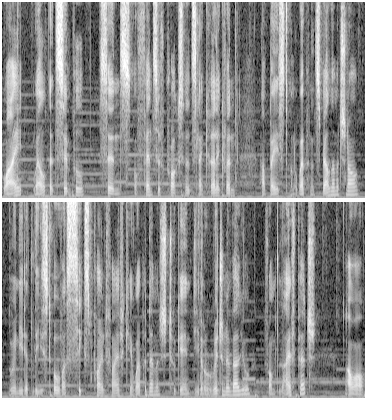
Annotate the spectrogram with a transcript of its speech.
Why? Well, it's simple, since offensive proc hits like Relequen are based on weapon and spell damage now, we need at least over 6.5k weapon damage to gain the original value from the life patch. Our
